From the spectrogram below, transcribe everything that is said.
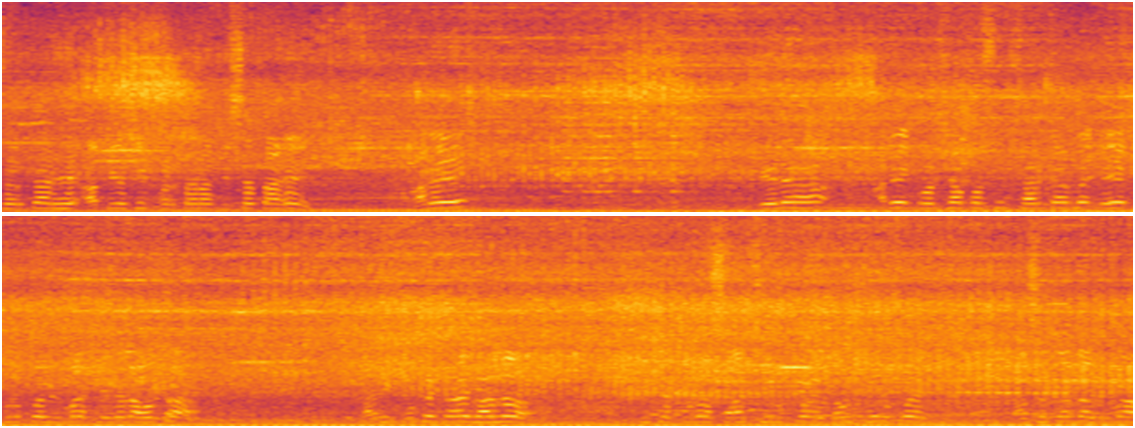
सरकार हे अपयशी ठरताना दिसत आहे. आणि गेल्या अनेक वर्षापासून सरकारनं एक रुपये विमा केलेला होता. आणि कुठं काय झालं? तिथे पुन्हा सातशे रुपये दोनशे रुपये असं त्यांना विमा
